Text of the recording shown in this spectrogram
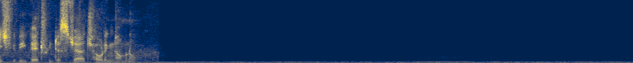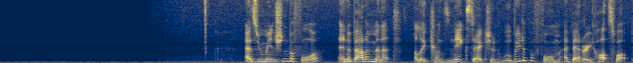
HVB battery discharge holding nominal. As we mentioned before, in about a minute, Electron's next action will be to perform a battery hot swap.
